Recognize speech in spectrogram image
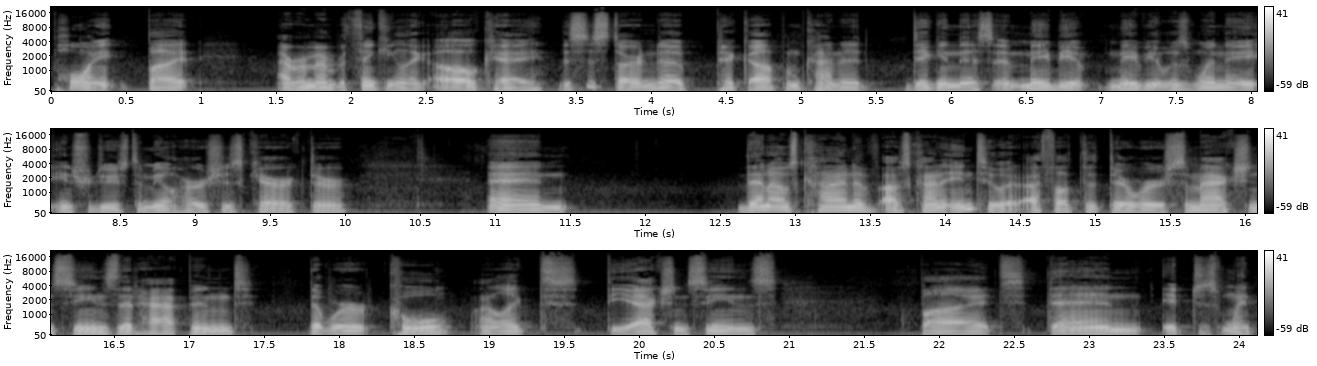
point, but I remember thinking like, "Oh, okay, this is starting to pick up. I'm kind of digging this." It, maybe it, maybe it was when they introduced Emile Hirsch's character, and then I was kind of I was kind of into it. I thought that there were some action scenes that happened that were cool. I liked the action scenes, but then it just went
